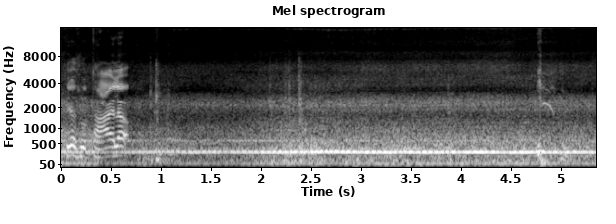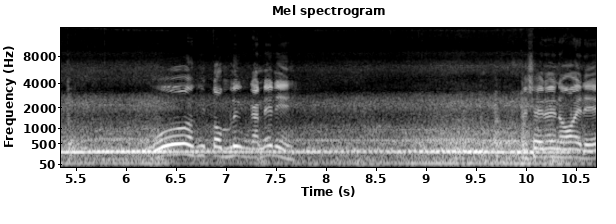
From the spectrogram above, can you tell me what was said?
เที่ยวสุดท้าย แล้ว โอ้ที่ต้มลึงกันได้นี่ ไม่ใช่น้อยๆเด้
